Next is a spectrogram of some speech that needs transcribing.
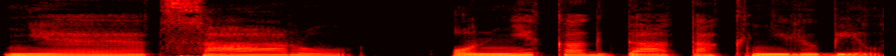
Нет, Сару он никогда так не любил.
